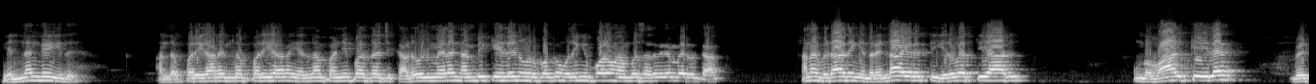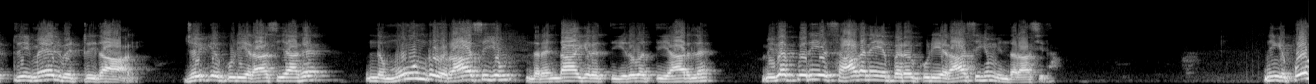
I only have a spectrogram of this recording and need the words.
என்னங்க இது? அந்த பரிகாரம் இந்த பரிகாரம் எல்லாம் பண்ணி பார்த்தாச்சு. கடவுள் மேல நம்பிக்கை இல்லைன்னு ஒரு பக்கம் ஒதுங்கி போறவங்க ஐம்பது சதவீதம் பேர் இருக்காங்க. ஆனா விடாதீங்க இந்த ரெண்டாயிரத்தி இருபத்தி ஆறு உங்க வாழ்க்கையில வெற்றி மேல் வெற்றி தான். ஜெயிக்கக்கூடிய ராசியாக இந்த மூன்று ராசியும் இந்த ரெண்டாயிரத்தி இருபத்தி ஆறுல மிகப்பெரிய சாதனையை பெறக்கூடிய ராசியும் இந்த ராசி தான். நீங்க போக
